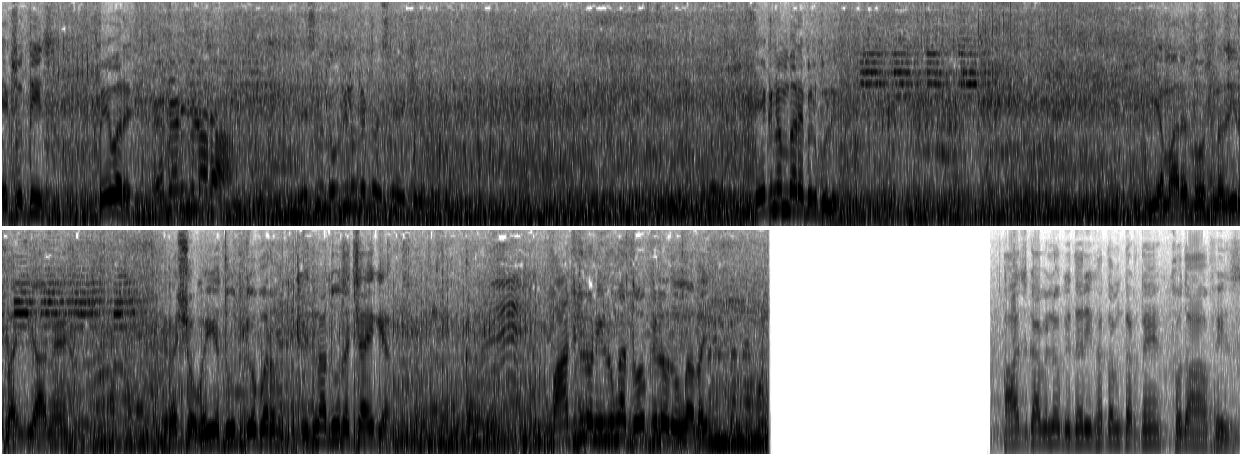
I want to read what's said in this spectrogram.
एक सौ तीस। पेवर है। डेढ़ डेढ़ किलो था। इसमें दो किलो कर दो इसमें एक किलो कर एक नंबर है बिल्कुल ही। ये हमारे दोस्त नज़ीर भाई भी आ गए रश हो गई है दूध के ऊपर। इतना दूध अच्छा है क्या? पाँच किलो नहीं लूँगा दो किलो लूँगा भाई। आज का भी लोग इधर ही ख़त्म करते हैं। खुदा हाफिज़।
